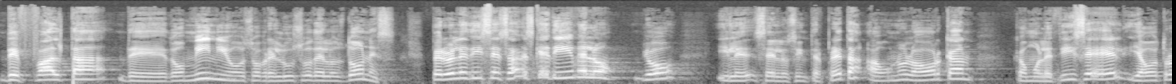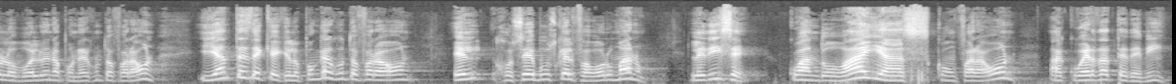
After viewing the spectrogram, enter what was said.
de falta de dominio sobre el uso de los dones. Pero él le dice, ¿sabes qué? Dímelo. Yo, y se los interpreta, a uno lo ahorcan, como les dice él, y a otro lo vuelven a poner junto a Faraón. Y antes de que, que lo pongan junto a Faraón, él, José, busca el favor humano. Le dice, cuando vayas con Faraón, acuérdate de mí,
